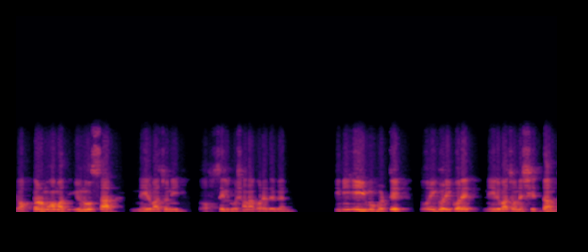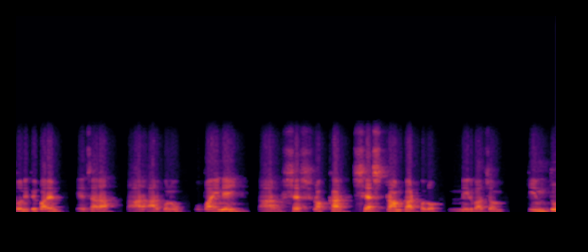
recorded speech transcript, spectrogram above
ডক্টর মোহাম্মদ ইউনুস স্যার নির্বাচনী তফসিল ঘোষণা করে দেবেন। তিনি এই মুহূর্তে তড়িগড়ি করে নির্বাচনের সিদ্ধান্ত নিতে পারেন। এছাড়া তার আর কোনো উপায় নেই। তার শেষ রক্ষার শেষ ট্রাম্প কার্ড হলো নির্বাচন। কিন্তু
